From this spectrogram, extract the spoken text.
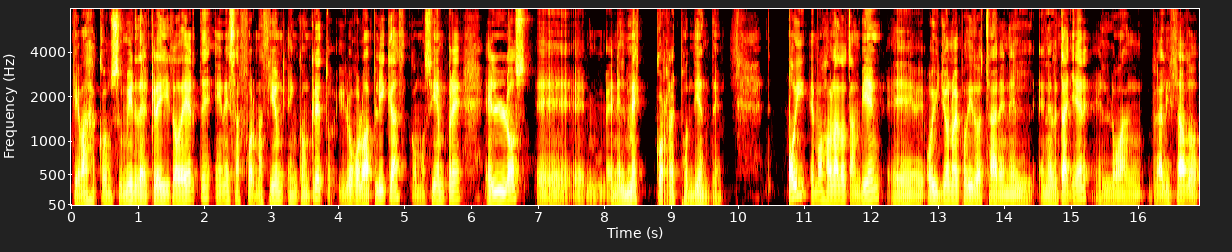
que vas a consumir del crédito de ERTE en esa formación en concreto y luego lo aplicas como siempre en los eh, en el mes correspondiente. Hoy hemos hablado también, eh, hoy yo no he podido estar en el, en el taller, lo han realizado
